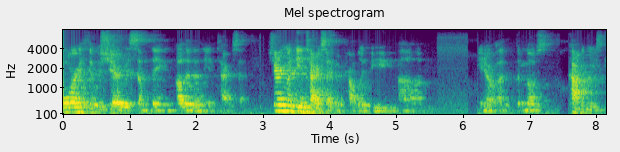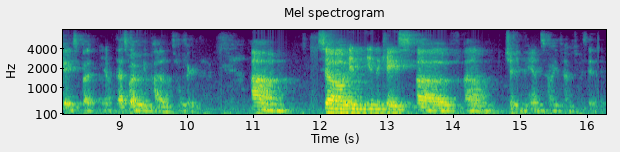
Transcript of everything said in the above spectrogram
or if it was shared with something other than the entire site. Sharing with the entire site would probably be, um, you know, a, the most common use case, but you know that's why we do pilots. We'll figure that out. Um, so in, in the case of um, chicken pants, how many times do I say that?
